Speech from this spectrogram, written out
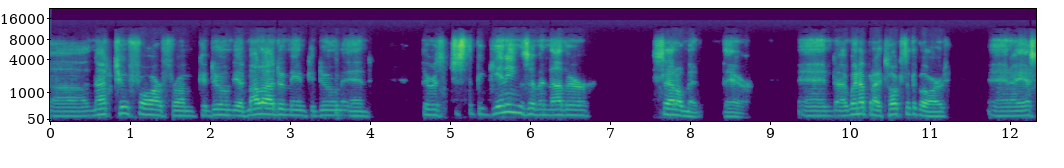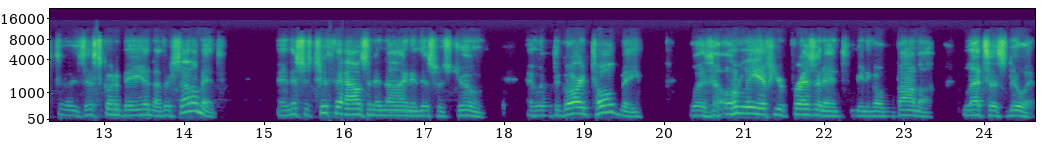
uh, not too far from Kadum, you had Ma'ale Adumim, Kadum, and there was just the beginnings of another settlement there. And I went up and I talked to the guard and I asked, is this going to be another settlement? And this was 2009, and this was June. And what the guard told me was only if your president, meaning Obama, lets us do it.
